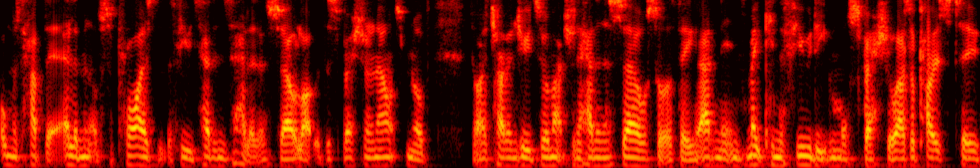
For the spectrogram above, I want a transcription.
almost have the element of surprise that the feud's heading into Hell in a Cell, like with the special announcement of I challenge you to a match in a Hell in a Cell sort of thing, adding it into making the feud even more special as opposed to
